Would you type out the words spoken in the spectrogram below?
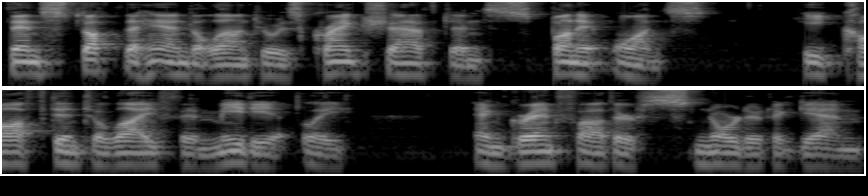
then stuck the handle onto his crankshaft and spun it once. He coughed into life immediately, and grandfather snorted again.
